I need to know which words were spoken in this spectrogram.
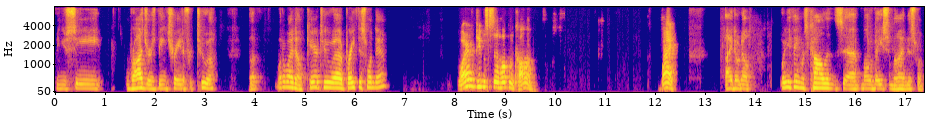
when you see Rodgers being traded for Tua. But what do I know? Care to uh, break this one down? Why are people still helping Colin? Why? I don't know. What do you think was Colin's uh, motivation behind this one?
